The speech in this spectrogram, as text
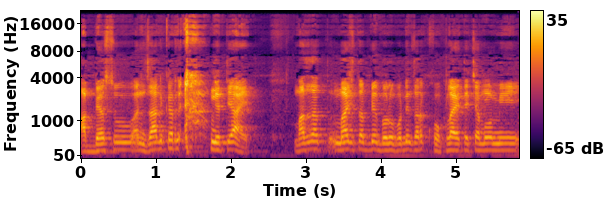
अभ्यासू आणि जाणकार नेते आहेत. माझा माझी तब्येत बरोबर नाही जरा खोकला आहे त्याच्यामुळं मी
